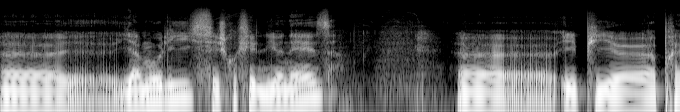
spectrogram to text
Il y a Molly, je crois que c'est une lyonnaise. Euh, et puis euh, après,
